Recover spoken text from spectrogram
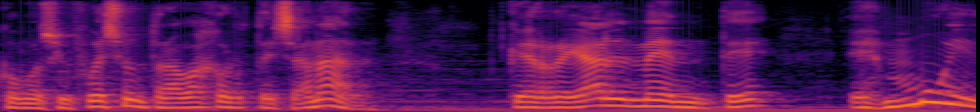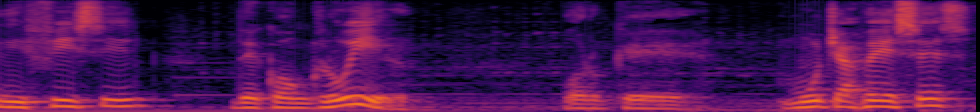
como si fuese un trabajo artesanal, que realmente es muy difícil de concluir, porque muchas veces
